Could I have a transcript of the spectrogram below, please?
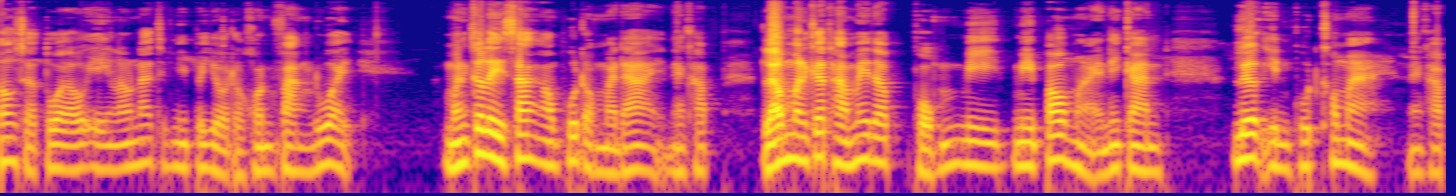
นอกจากตัวเราเองแล้วน่าจะมีประโยชน์กับคนฟังด้วย มันก็เลยสร้างเอาพุทออกมาได้นะครับ แล้วมันก็ทำให้เราผมมีมีเป้าหมายในการเลือก Input เข้ามานะครับ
